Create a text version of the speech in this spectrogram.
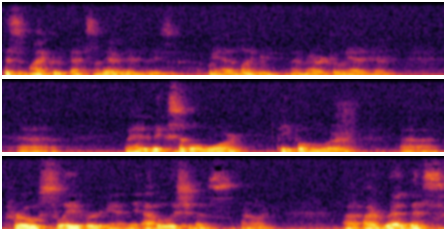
this is my group, that's there. there these, we had like in America, we had uh, we had a big civil war. People who were uh, pro-slavery and the abolitionists. And like, I, I read this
